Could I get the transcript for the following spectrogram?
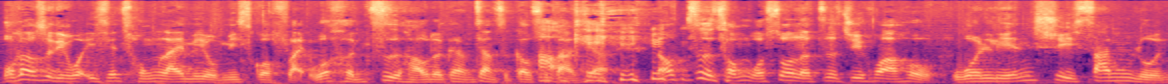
我告诉你，我以前从来没有 miss 过 flight，我很自豪的这样这样子告诉大家。然后自从我说了这句话后，我连续三轮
